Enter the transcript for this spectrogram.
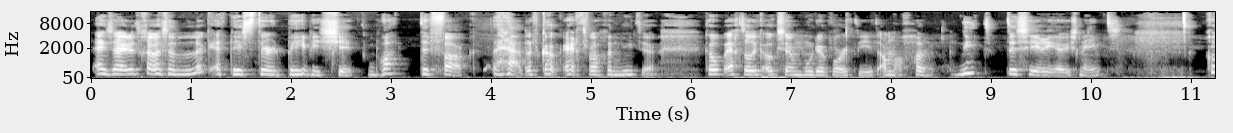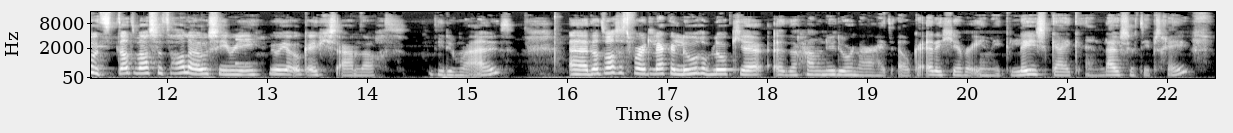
En zij doet gewoon zo, look at this third baby shit. What the fuck? Ja, daar kan ik echt van genieten. Ik hoop echt dat ik ook zo'n moeder word die het allemaal gewoon niet te serieus neemt. Goed, dat was het. Hallo Siri, wil je ook eventjes aandacht? Die doen we uit. Uh, dat was het voor het lekker loeren blokje. Uh, dan gaan we nu door naar het elke editje waarin ik lees, kijk en luistertips geef.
